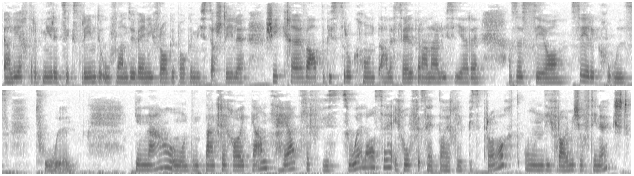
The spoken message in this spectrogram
Erleichtert mir jetzt extrem den Aufwand, wie wenn ich Fragebogen müsste erstellen, schicken, warten bis es zurückkommt, alles selber analysieren. Also ein sehr, sehr cooles Tool. Genau, und dann danke ich euch ganz herzlich fürs Zuhören. Ich hoffe, es hat euch etwas gebracht und ich freue mich auf die nächste.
